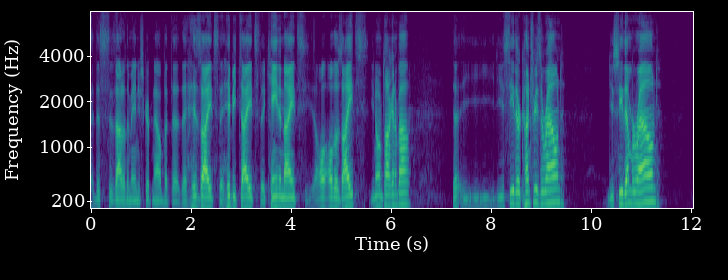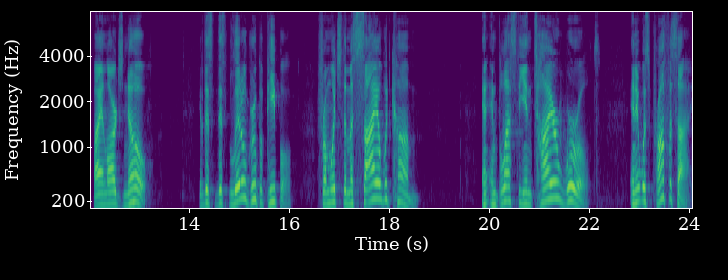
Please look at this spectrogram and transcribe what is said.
I, this is out of the manuscript now, but the, the Hittites, the Hibbitites, the Canaanites, all, all those ites, you know what I'm talking about? The, you, do you see their countries around? Do you see them around? By and large, no. Have this, this little group of people from which the Messiah would come and, and bless the entire world. And it was prophesied.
